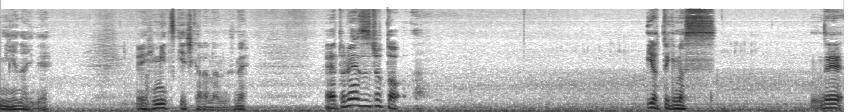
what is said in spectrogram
見えないね。えー秘密基地からなんですね。えーとりあえずちょっと、寄ってきます。で、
